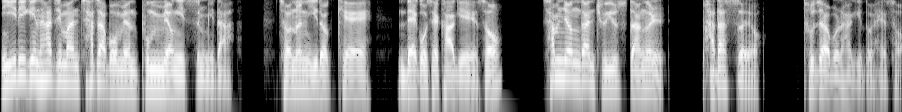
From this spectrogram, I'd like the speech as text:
일이긴 하지만 찾아보면 분명 있습니다. 저는 이렇게 네 곳의 가게에서 3년간 주유수당을 받았어요. 투잡을 하기도 해서.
